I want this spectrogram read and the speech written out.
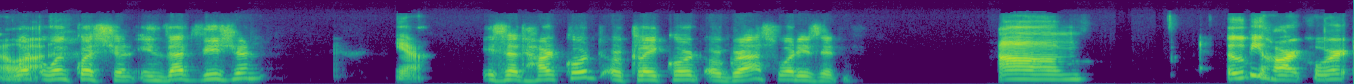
a lot. One, one question in that vision. Yeah. Is that hard court or clay court or grass? What is it? Um, it would be hard court.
